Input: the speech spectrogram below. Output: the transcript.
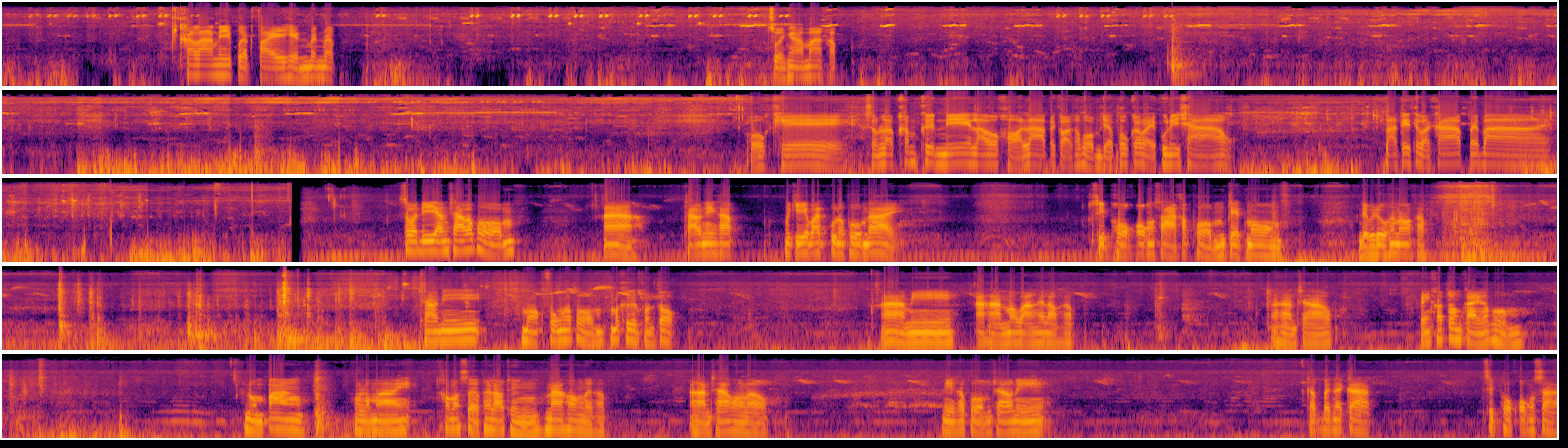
ข้างล่างนี้เปิดไฟเห็นเป็นแบบ สวยงามมากครับ โอเคสำหรับค่ำคืนนี้เราขอลาไปก่อนครับผม เดี๋ยวพบกันใหม่พรุ่งนี้เช้าลาตรีสวัสดิ์ครับ บ๊ายบาย สวัสดียามเช้าครับผม อ่า เช้านี้ครับ เมื่อกี้วัดอุณหภูมิได้สิบหกองศาครับผมเจ็ดโมง เดี๋ยวไปดูข้างนอกครับ เช้านี้หมอกฟุ้งครับผม เมื่อคืนฝนตก อ่า มีอาหารมาวางให้เราครับ อาหารเช้า เป็นข้าวต้มไก่ครับผม นมปังผลไม้เขามาเสิร์ฟให้เราถึงหน้าห้องเลยครับ อาหารเช้าของเรา นี่ครับผมเช้านี้ กับบรรยากาศ 16 องศา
